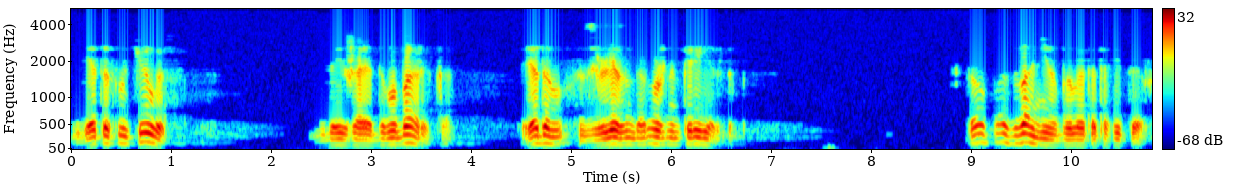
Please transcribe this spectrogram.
Где это случилось? Не доезжая до Мубарика, рядом с железнодорожным переездом. Кто по званию был этот офицер?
